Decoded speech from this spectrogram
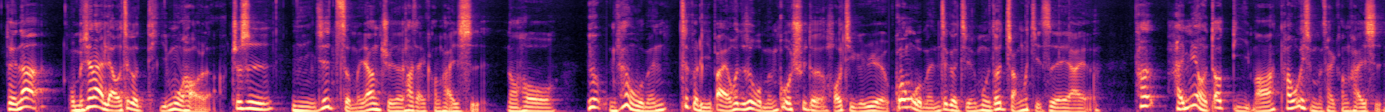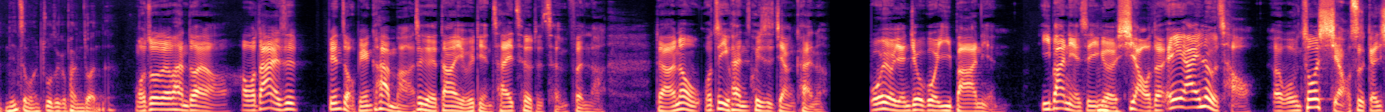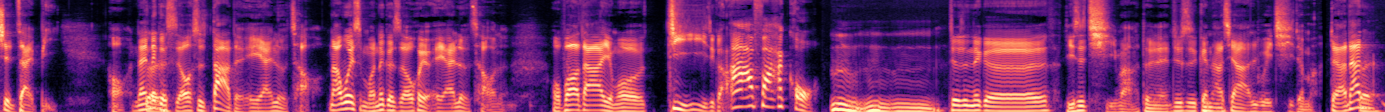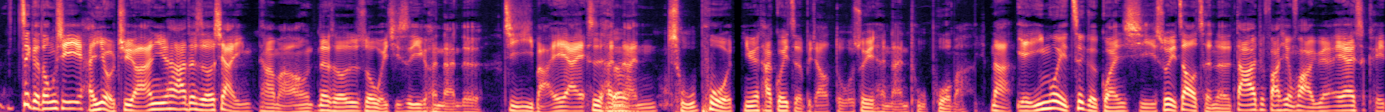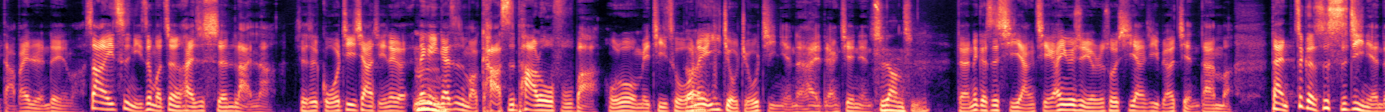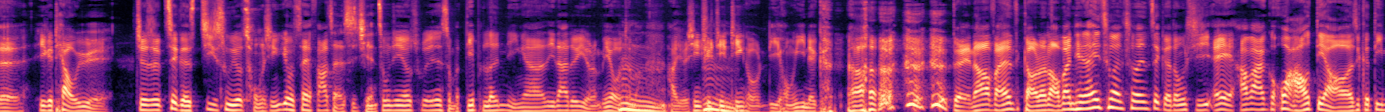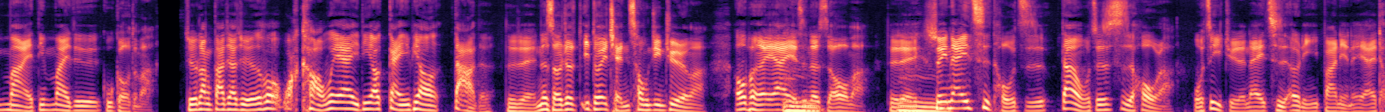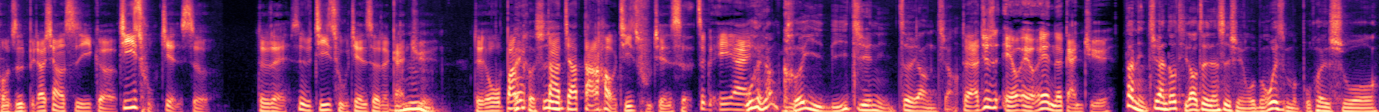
对，那我们现在聊这个题目好了，就是你是怎么样觉得它才刚开始？然后，因为你看我们这个礼拜，或者是我们过去的好几个月，光我们这个节目都讲过几次 AI 了，它还没有到底吗？它为什么才刚开始？你怎么做这个判断的？我做这个判断啊，我当然也是边走边看嘛，这个当然有一点猜测的成分啦。对啊，那我，我自己看会是这样看呢、啊。我有研究过一八年，一八年是一个小的 AI 热潮。嗯、呃，我们说小是跟现在比，哦，那那个时候是大的 AI 热潮。那为什么那个时候会有 AI 热潮呢？我不知道大家有没有记忆这个 AlphaGo？嗯嗯嗯，就是那个李世奇嘛，对不对？就是跟他下围棋的嘛。对啊，那这个东西很有趣啊，因为他那时候下赢他嘛，然后那时候是说围棋是一个很难的。记忆吧，AI 是很难突破，因为它规则比较多，所以很难突破嘛。那也因为这个关系，所以造成了大家就发现哇，原来 AI 是可以打败人类的嘛。上一次你这么震撼是深蓝啦，就是国际象棋那个、嗯、那个应该是什么卡斯帕洛夫吧？我如果我没记错，那个一九九几年的还是两千年？西洋棋，对，那个是西洋棋啊，因为是有人说西洋棋比较简单嘛，但这个是十几年的一个跳跃。就是这个技术又重新又在发展之前，中间又出现什么 deep learning 啊，一大堆有的没有的嘛。嗯、啊，有兴趣听听我李弘毅那个啊，对，然后反正搞了老半天，哎，突然出现这个东西，哎，AlphaGo 哇，好屌啊！这个定脉，定脉就是 Google 的嘛，就让大家觉得说，哇靠，，AI 一定要干一票大的，对不对？那时候就一堆钱冲进去了嘛，OpenAI 也是那时候嘛，嗯、对不对？嗯、所以那一次投资，当然我这是事后啦，我自己觉得那一次二零一八年的 AI 投资比较像是一个基础建设。对不对？是不是基础建设的感觉？嗯、对，我帮大家打好基础建设。这个 AI，我好像可以理解你这样讲、嗯。对啊，就是 LLM 的感觉。那你既然都提到这件事情，我们为什么不会说？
